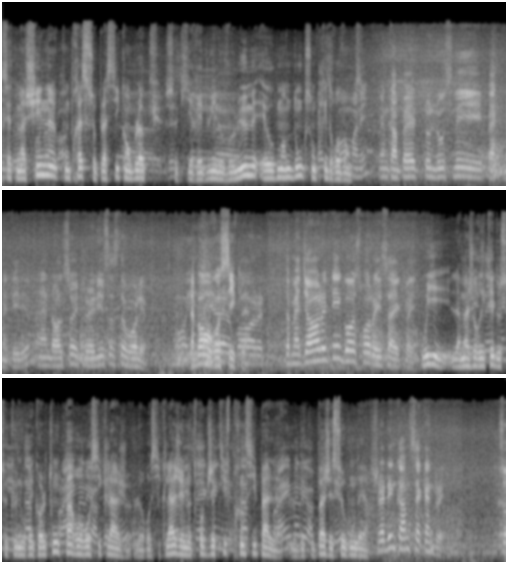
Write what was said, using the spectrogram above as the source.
Cette machine compresse ce plastique en bloc, ce qui réduit le volume et augmente donc son prix de revente. D'abord, on recycle. Oui, la majorité de ce que nous récoltons part au recyclage. Le recyclage est notre objectif principal. Le découpage est secondaire. Ce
